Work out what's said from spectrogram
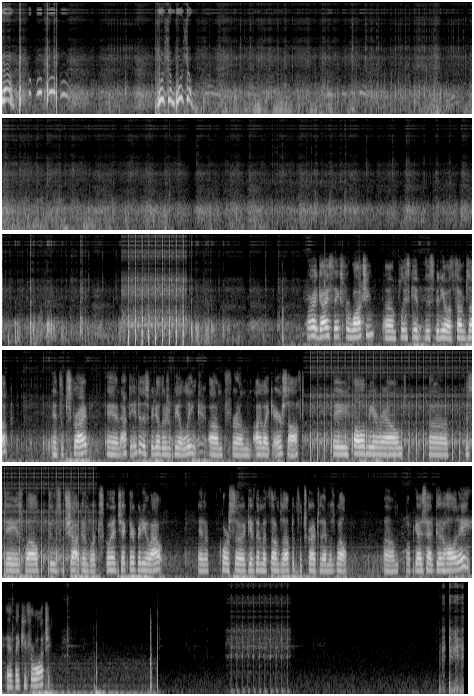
Down. Push him. Push him. Alright guys, thanks for watching. Um, please give this video a thumbs up and subscribe. And at the end of this video, there will be a link um, from I Like Airsoft. They followed me around uh, this day as well, doing some shotgun work. So go ahead and check their video out. And of course, uh, give them a thumbs up and subscribe to them as well. Um, hope you guys had a good holiday, and thank you for watching.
